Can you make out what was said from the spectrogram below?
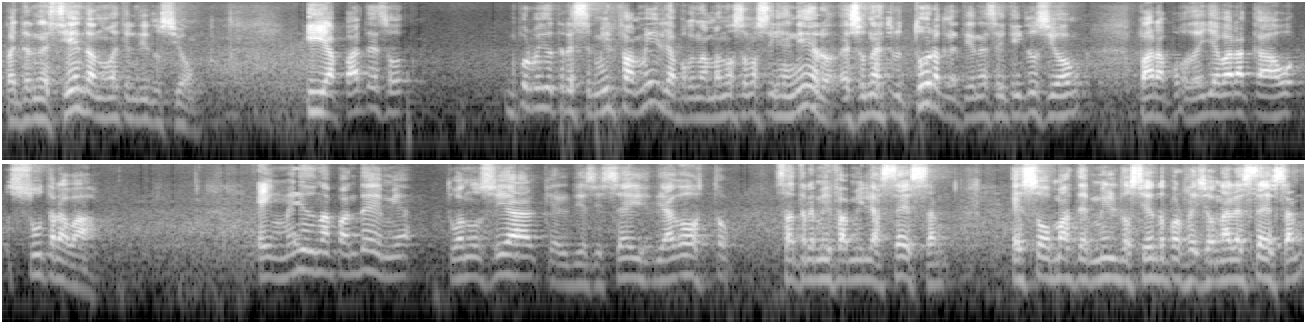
pertenecientes a nuestra institución. Y aparte de eso, un promedio de 13.000 familias, porque nada más no somos ingenieros, es una estructura que tiene esa institución para poder llevar a cabo su trabajo. En medio de una pandemia, tú anunciar que el 16 de agosto esas 3.000 familias cesan, esos más de 1.200 profesionales cesan,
